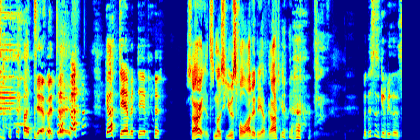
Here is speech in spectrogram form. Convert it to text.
God damn it, Dave. God damn it, David. Sorry, it's the most useful oddity I've got here. but this is going to be the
